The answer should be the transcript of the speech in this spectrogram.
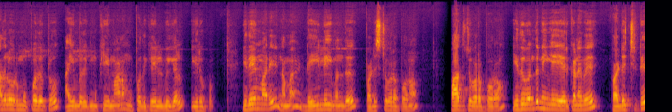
அதில் ஒரு முப்பது டு ஐம்பது முக்கியமான முப்பது கேள்விகள் இருக்கும். இதே மாதிரி நம்ம டெய்லி வந்து படிச்சுட்டு வர போகிறோம் பார்த்துட்டு வர போகிறோம் இது வந்து நீங்கள் ஏற்கனவே படிச்சுட்டு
